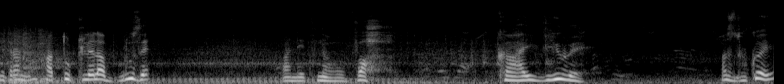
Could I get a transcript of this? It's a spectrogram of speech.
मित्रांनो हा तुटलेला बुरुज आहे. आणि इथनं वा काय व्ह्यू आहे. आज धुकं आहे.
